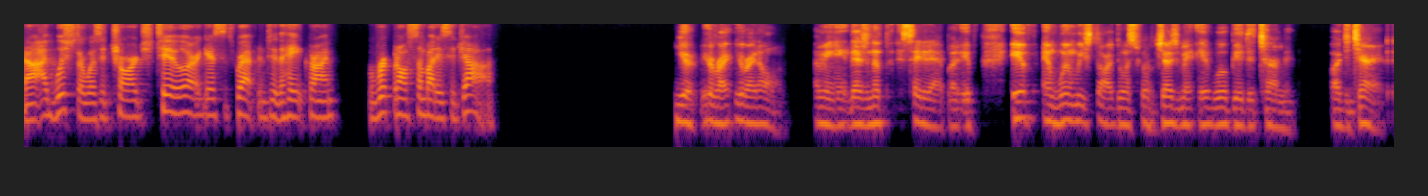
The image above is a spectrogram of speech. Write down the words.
And I wish there was a charge too, or I guess it's wrapped into the hate crime ripping off somebody's job. You're you're right. You're right on. I mean, there's nothing to say to that. But if if and when we start doing swift judgment, it will be a determined or deterrent.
